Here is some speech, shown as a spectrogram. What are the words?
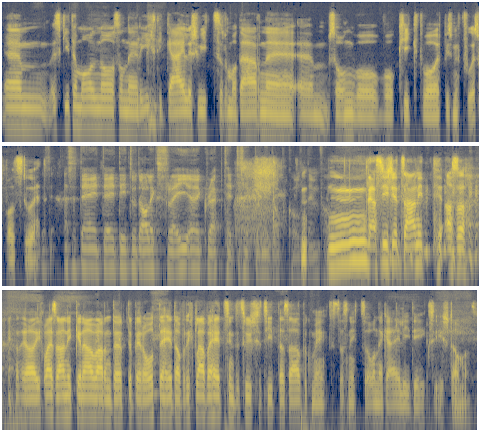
ähm, es gibt einmal noch so einen richtig geilen Schweizer modernen ähm, Song, wo, wo kickt, wo etwas mit Fußball zu tun hat. Also der, der, der, der Alex Frey äh, gerappt hat, das hat er nicht abgeholt in dem Fall. Mm, das ist jetzt auch nicht, also ja, ich weiß auch nicht genau, wer ihn dort beraten hat, aber ich glaube, er hat es in der Zwischenzeit auch selber gemerkt, dass das nicht so eine geile Idee war damals.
